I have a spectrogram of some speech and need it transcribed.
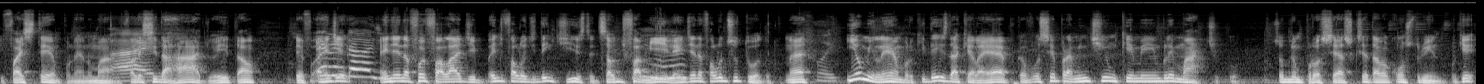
E faz tempo, né? Numa Faz. falecida rádio e tal. Você- É a, gente, verdade. a gente ainda foi falar de. A gente falou de dentista, de saúde de família, a gente ainda falou disso tudo, né? Foi. E eu me lembro que desde aquela época você, pra mim, tinha um quê meio emblemático sobre um processo que você estava construindo. Porque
